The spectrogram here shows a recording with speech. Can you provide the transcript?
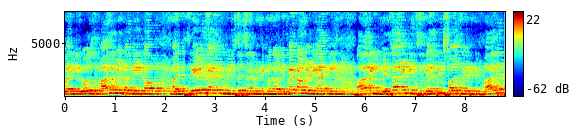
మరి ఈరోజు పార్లమెంట్ అభ్యర్థిగా మనకి సేవ చేయడానికి విచ్చేసినటువంటి మన వెంకటరామరెడ్డి గారికి భారీ మెజారిటీ ఇచ్చి గెలిపించుకోవాల్సినటువంటి బాధ్యత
